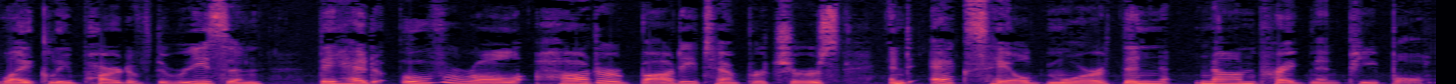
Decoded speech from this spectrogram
likely part of the reason they had overall hotter body temperatures and exhaled more than non pregnant people.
